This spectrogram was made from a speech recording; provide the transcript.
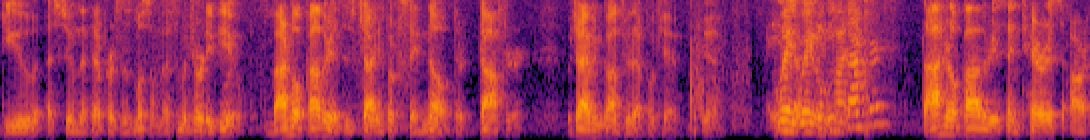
do you assume that that person is Muslim? That's the majority view. Tahir al-Qadri has his giant book to say no, they're kafir, which I haven't gone through that book yet. Yeah, Wait, wait, In who's my- Kafir? Tahir al-Qadri is saying terrorists are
